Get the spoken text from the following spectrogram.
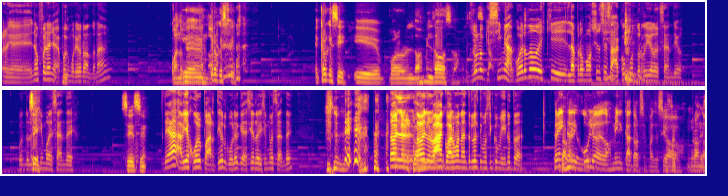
Eh, no fue el año después que murió Rondo, ¿no? ¿Cuándo? Eh, ¿Cuándo? creo que sí. Eh, Creo que sí. Y por el 2012. 2013. Yo lo que sí me acuerdo es que la promoción se sacó cuando River descendió. Cuando lo Sí. hicimos descender. Sí, sí. Ya había jugado el partido, el culo que decía lo hicimos descender. Estaba en, el, estaba en el banco, hermano, entre los últimos cinco minutos. 30 de 2000. julio de 2014 falleció Grondona.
